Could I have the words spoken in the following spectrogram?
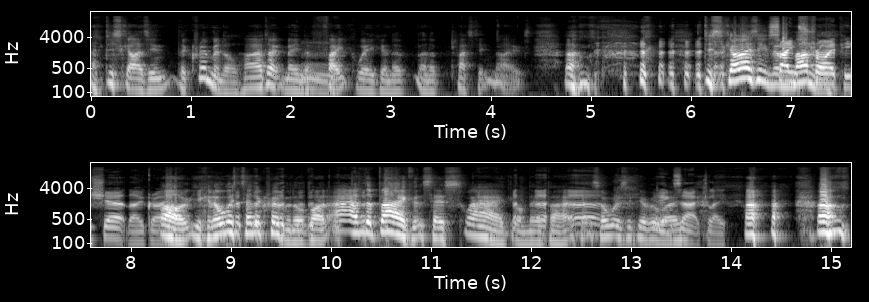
and disguising the criminal. I don't mean mm. a fake wig and a, and a plastic nose. Um, disguising the Same money. stripy shirt, though, Graham. Oh, you can always tell a criminal by And the bag that says swag on their back. That's always a giveaway. Exactly. um,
